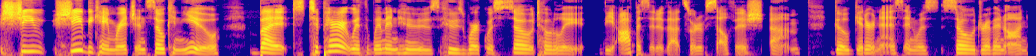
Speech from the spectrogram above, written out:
she she became rich and so can you but to pair it with women whose whose work was so totally the opposite of that sort of selfish um, go-getterness and was so driven on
